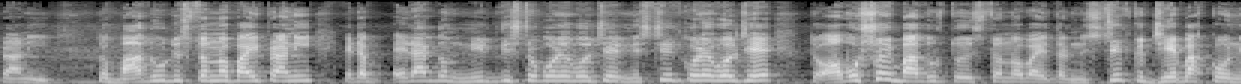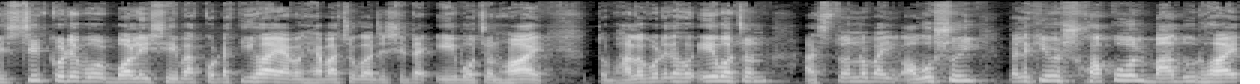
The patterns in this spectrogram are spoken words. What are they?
প্রাণী। তো বাদুর স্তন্যপায়ী প্রাণী, এটা এটা একদম নির্দিষ্ট করে বলছে, নিশ্চিত করে বলছে। তো অবশ্যই বাদুর তো স্তন্যপায়ী, তার নিশ্চিত যে বাক্য নিশ্চিত করে বলে সেই বাক্যটা কি হয় এবং হেবাচক আছে সেটা এ বচন হয়। তো ভালো করে দেখো, এ বচন আর স্তন্যপায়ী অবশ্যই, তাহলে কী হবে? সকল বাদুর হয়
